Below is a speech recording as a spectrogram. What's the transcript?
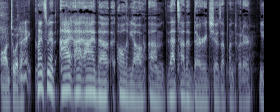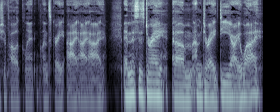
on Twitter. Clint Smith, I, I, I, the, all of y'all. Um, that's how the third shows up on Twitter. You should follow Clint. Clint's great. I, I, I. And this is DeRay. Um, I'm DeRay, D R A Y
